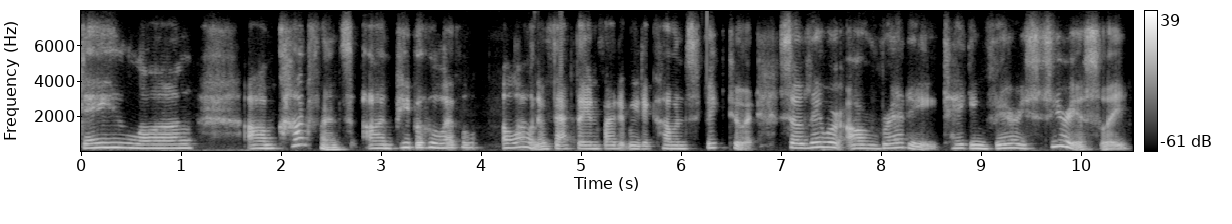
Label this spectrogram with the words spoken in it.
day long um, conference on people who live alone. In fact, they invited me to come and speak to it. So they were already taking very seriously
